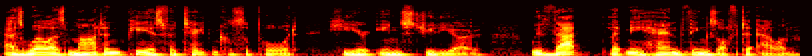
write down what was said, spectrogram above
as well as Martin Pierce for technical support here in studio. With that, let me hand things off to Allan.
